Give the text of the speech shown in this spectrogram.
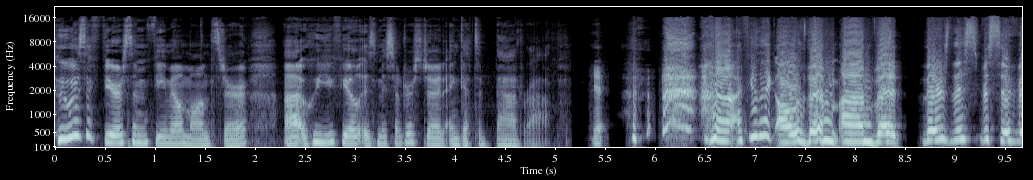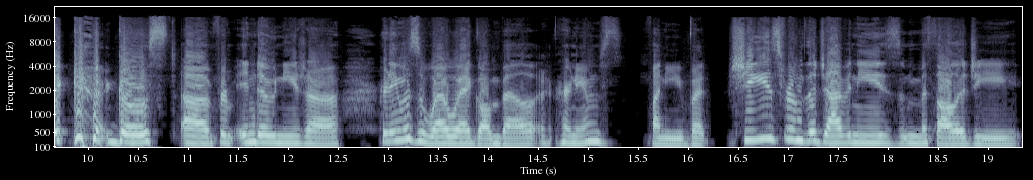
Who is a fearsome female monster uh, who you feel is misunderstood and gets a bad rap? Yeah. I feel like all of them, um, but there's this specific ghost uh, from Indonesia. Her name is Wewe Gombel. Her name's funny, but she's from the Javanese mythology.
